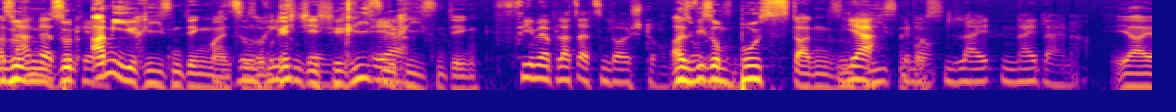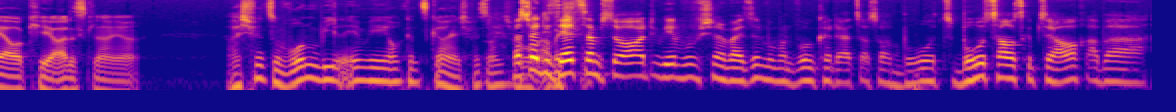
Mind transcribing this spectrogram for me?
Also ein, wär's so ein okay. Ami-Riesending meinst So du? So ein ein richtig Riesending. riesen, Ja. Riesending. Viel mehr Platz als ein Leuchtturm. Also wie so ein ein Bus dann, so ein Ja, genau. Riesenbus. Ein, Light, ein Nightliner. Ja, ja, okay, alles klar, ja. Aber ich finde so ein Wohnmobil irgendwie auch ganz geil. Ich weiß auch nicht, Was wäre ich- seltsamste Ort, wo wir schon dabei sind, wo man wohnen könnte, als außer ein Boot? Bootshaus gibt es ja auch, aber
